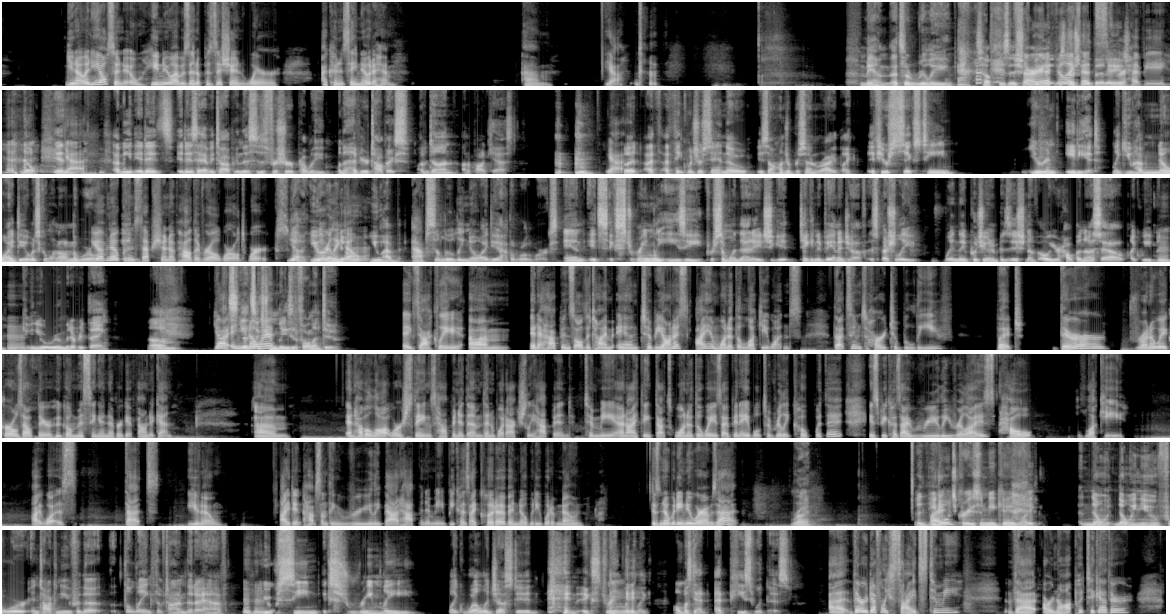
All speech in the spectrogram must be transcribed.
you know, and he also knew. He knew I was in a position where I couldn't say no to him. Um, yeah. Man, that's a really tough position. Sorry, I feel like that's that super age. heavy. No, yeah. I mean it is it is a heavy topic, and this is for sure probably one of the heavier topics I've done on a podcast. yeah. But I, th- I think what you're saying though is 100 percent right. Like if you're 16 you're an idiot. Like you have no idea what's going on in the world. You have no And- conception of how the real world works. Yeah, You have really no, don't. You have absolutely no idea how the world works, and it's extremely easy for someone that age to get taken advantage of, especially when they put you in a position of, "Oh, you're helping us out. Like we've been Mhm. giving you a room and everything." Um, Yeah, and you that's know what? extremely easy to fall into. Exactly. Um, and it happens all the time. And to be honest, I am one of the lucky ones. That seems hard to believe, but there are runaway girls out there who go missing and never get found again. Um, and have a lot worse things happen to them than what actually happened to me. And I think that's one of the ways I've been able to really cope with it is because I really realize how lucky I was that, you know, I didn't have something really bad happen to me because I could have and nobody would have known. Because nobody knew where I was at. Right. And you know what's crazy to me, Kate? Like knowing knowing you for and talking to you for the the length of time that I have, Mhm. you seem extremely like well adjusted and extremely like almost at, at peace with this. uh, there are definitely sides to me that are not put together.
